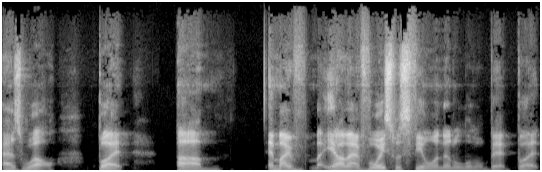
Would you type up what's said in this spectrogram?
as well. But um and my you know my voice was feeling it a little bit, but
